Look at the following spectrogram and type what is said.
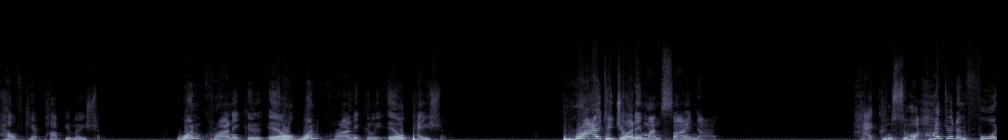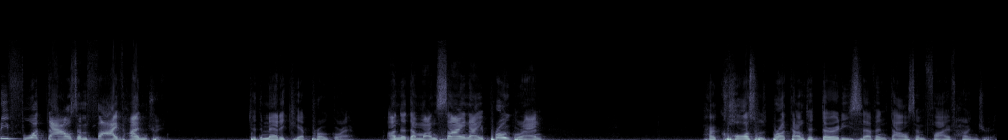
healthcare population. One chronically ill, one chronically ill patient, prior to joining Mount Sinai, had consumed 144,500 to the Medicare program. Under the Mount Sinai program, her cost was brought down to 37,500.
